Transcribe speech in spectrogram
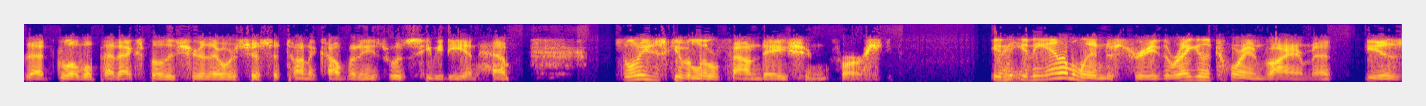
that Global Pet Expo this year. There was just a ton of companies with CBD and hemp. So let me just give a little foundation first. In, in the animal industry, the regulatory environment is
